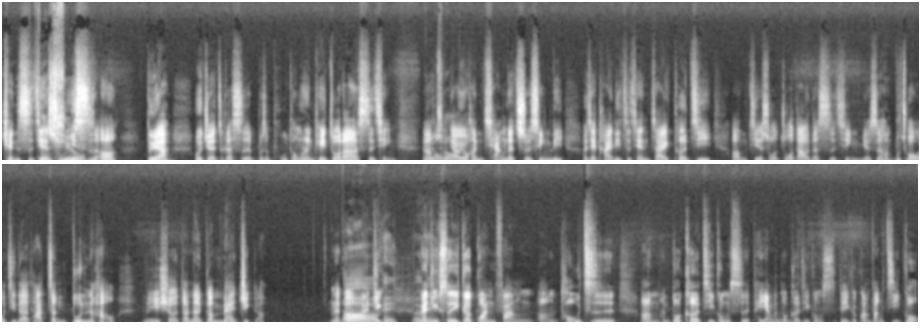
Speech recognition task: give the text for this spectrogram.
全世界数一球数二。对啊，嗯我觉得这个是不是普通人可以做到的事情？然后要有很强的执行力，而且凯里之前在科技嗯界所做到的事情也是很不错。我记得他整顿好马来西亚的那个 Magic 啊，那个哦 Magic、，OK，Magic 是一个官方嗯投资嗯很多科技公司培养很多嗯科技公司的一个官方机构。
